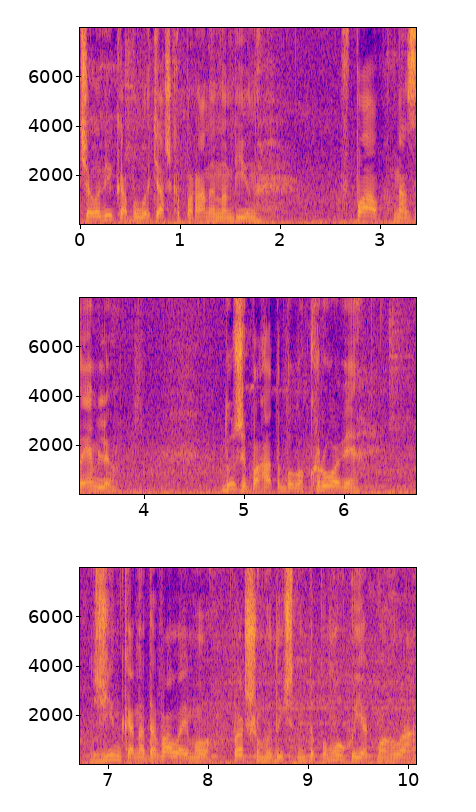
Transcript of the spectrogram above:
Чоловіка було тяжко поранено, він впав на землю. Дуже багато було крові. Жінка надавала йому першу медичну допомогу, як могла.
